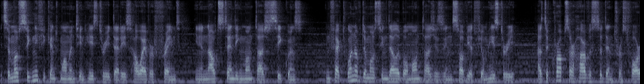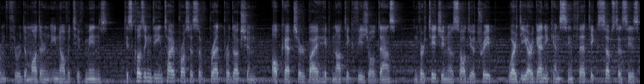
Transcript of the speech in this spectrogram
It's a most significant moment in history that is however framed in an outstanding montage sequence, in fact one of the most indelible montages in Soviet film history, as the crops are harvested and transformed through the modern innovative means, disclosing the entire process of bread production, all captured by a hypnotic visual dance and vertiginous audio trip where the organic and synthetic substances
